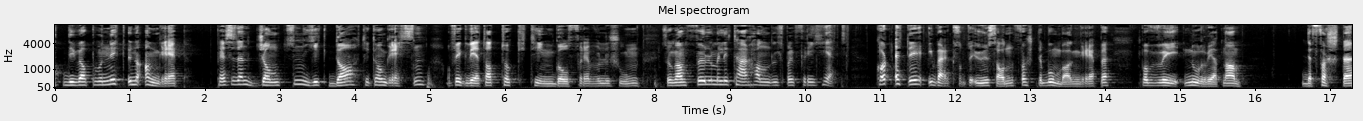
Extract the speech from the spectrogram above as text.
at de var på nytt under angrep. President Johnson gikk da til Kongressen og fikk vedtatt Tok-Ting-Golf-revolusjonen, som ga full militær handelsfrihet. Kort etter iverksatte USA den første bombeangrepet på Nord-Vietnam. Det første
